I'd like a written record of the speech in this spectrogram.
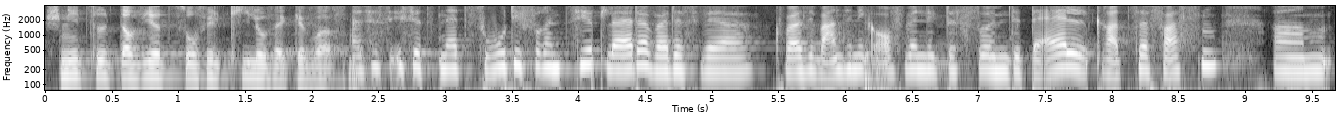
Schnitzel, da wird so viel Kilo weggeworfen? Also es ist jetzt nicht so differenziert leider, weil das wäre quasi wahnsinnig aufwendig, das so im Detail gerade zu erfassen. Ähm,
